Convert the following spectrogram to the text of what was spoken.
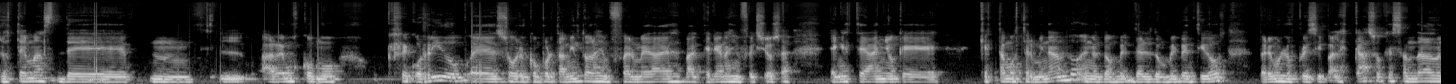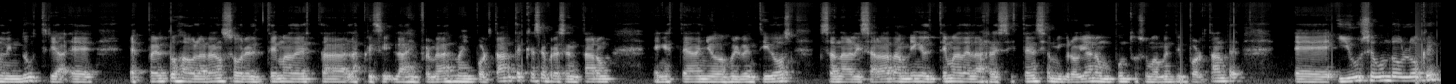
los temas de, mm, haremos como recorrido eh, sobre el comportamiento de las enfermedades bacterianas infecciosas en este año que, que estamos terminando, en el del 2022. Veremos los principales casos que se han dado en la industria. Eh, expertos hablarán sobre el tema de esta, las, las, enfermedades más importantes que se presentaron en este año 2022. Se analizará también el tema de la resistencia microbiana, un punto sumamente importante. Eh, y un segundo bloque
